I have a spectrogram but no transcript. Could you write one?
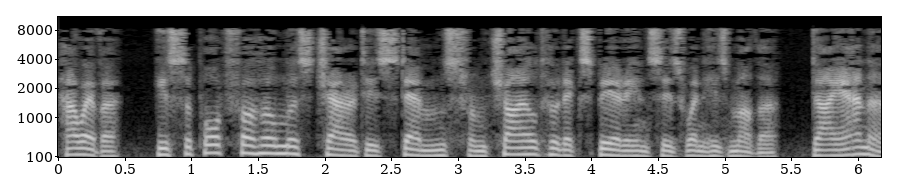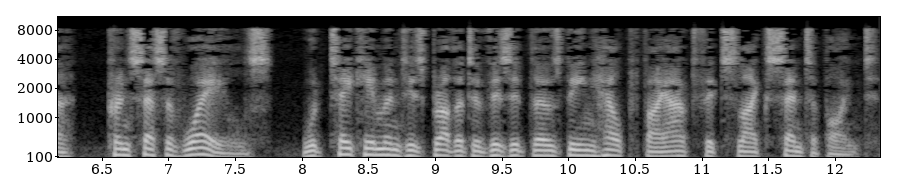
However, his support for homeless charities stems from childhood experiences when his mother, Diana, Princess of Wales, would take him and his brother to visit those being helped by outfits like Centrepoint.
